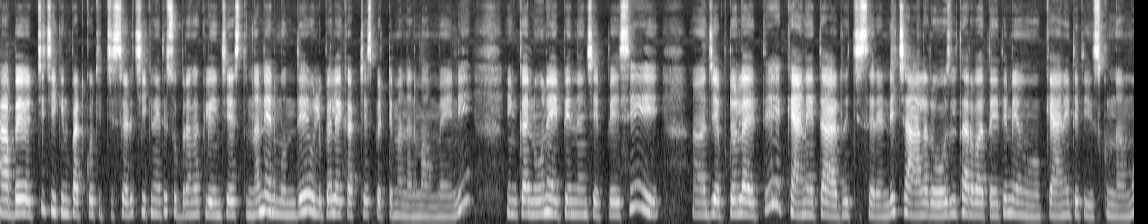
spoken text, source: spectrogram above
ఆ అబ్బాయి వచ్చి చికెన్ పట్టుకొచ్చి ఇచ్చేసాడు. చికెన్ అయితే శుభ్రంగా క్లీన్ చేస్తున్నాను నేను ముందే ఉల్లిపాయలు కట్ చేసి పెట్టేమన్నాను మా అమ్మాయిని. ఇంకా నూనె అయిపోయిందని చెప్పేసి జెప్టోలో అయితే క్యాన్ అయితే ఆర్డర్ ఇచ్చేసారండి. చాలా రోజుల తర్వాత అయితే మేము క్యాన్ అయితే తీసుకున్నాము.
